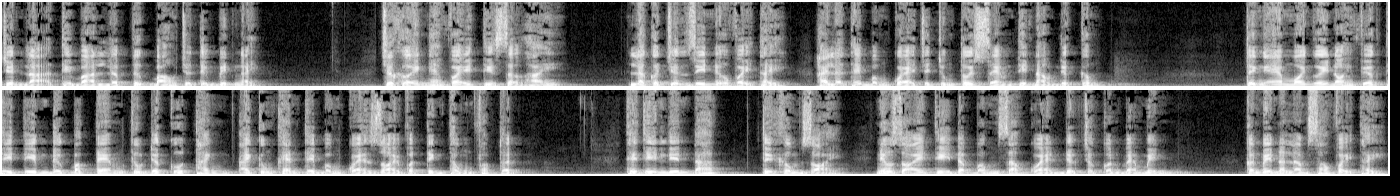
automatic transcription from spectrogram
chuyện lạ Thì bà lập tức báo cho tôi biết ngay. Trước khởi nghe vậy thì sợ hãi. Là có chuyện gì nữa vậy, thầy? Hay là thầy bấm quẻ cho chúng tôi xem thế nào được không? Tôi nghe mọi người nói việc thầy tìm được bác tém cứu được cô Thanh. Ai cũng khen thầy bấm quẻ giỏi và tinh thông pháp thuật. Thầy thì liền đáp, Tôi không giỏi. Nếu giỏi thì đã bấm ra quẻ được cho con bé mến. Con bé nó làm sao vậy, thầy?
